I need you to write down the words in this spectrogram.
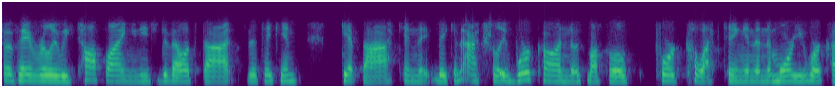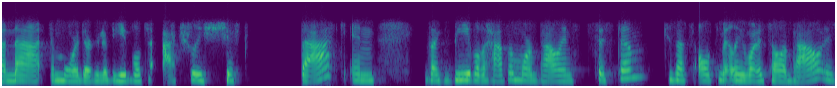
So if they have a really weak top line, you need to develop that so that they can get back and they, they can actually work on those muscles for collecting. And then the more you work on that, the more they're going to be able to actually shift back and like be able to have a more balanced system because that's ultimately what it's all about is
